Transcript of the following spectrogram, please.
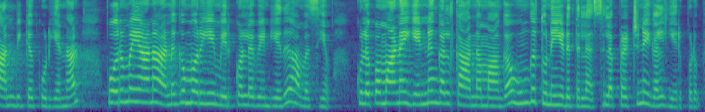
காண்பிக்கக்கூடிய நாள். பொறுமையான அணுகுமுறையை மேற்கொள்ள வேண்டியது அவசியம். குழப்பமான எண்ணங்கள் காரணமாக உங்கள் துணையிடத்தில் சில பிரச்சனைகள் ஏற்படும்.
